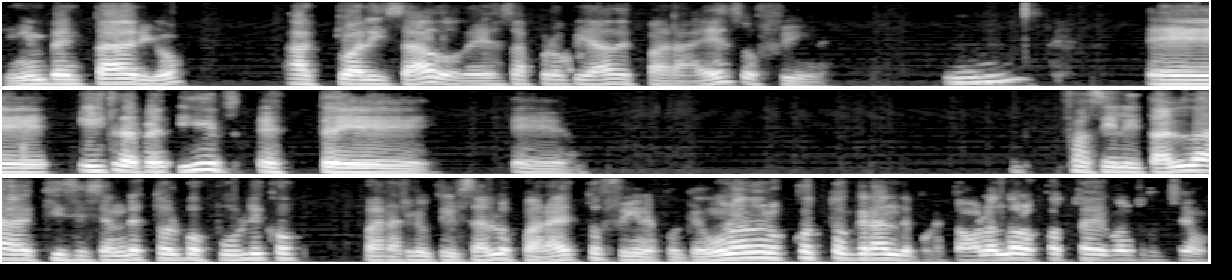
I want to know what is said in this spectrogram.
un inventario actualizado de esas propiedades para esos fines. Eh, y, este, eh, facilitar la adquisición de estorbos públicos para reutilizarlos para estos fines, porque uno de los costos grandes, porque estamos hablando de los costos de construcción,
